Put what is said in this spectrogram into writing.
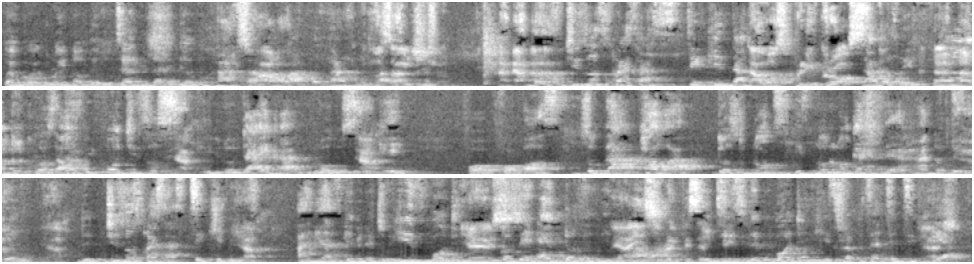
when we were growing up, they would tell you that the devil has power but has No salvation. But Jesus Christ has mm. taken that. That was pre-cross. That was before the cross. That was before Jesus, Yeah. you know, died and rose Yeah. again for for us. Mm. So that power does not is no longer in the hand of the devil. The, Jesus Christ has taken it. And he has given it to his body Yes. because the head doesn't need Yeah, the power. It is the body, his representative Yes. here,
